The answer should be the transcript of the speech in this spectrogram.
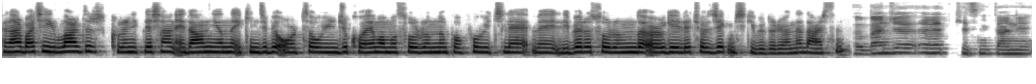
Fenerbahçe yıllardır kronikleşen Eda'nın yanına ikinci bir orta oyuncu koyamama sorununu Popovic'le ve Libero sorununu da örgeyle çözecekmiş gibi duruyor. Ne dersin? Bence evet kesinlikle hani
